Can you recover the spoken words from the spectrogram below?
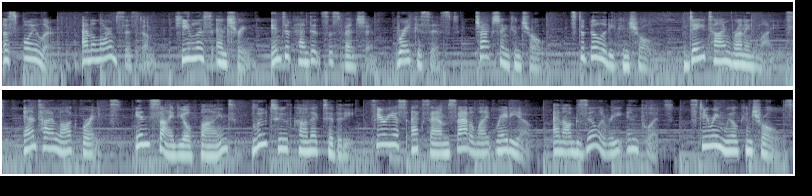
a spoiler, an alarm system, keyless entry, independent suspension, brake assist, traction control, stability control, daytime running lights, anti-lock brakes. Inside you'll find Bluetooth connectivity, Sirius XM satellite radio, an auxiliary input, steering wheel controls,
